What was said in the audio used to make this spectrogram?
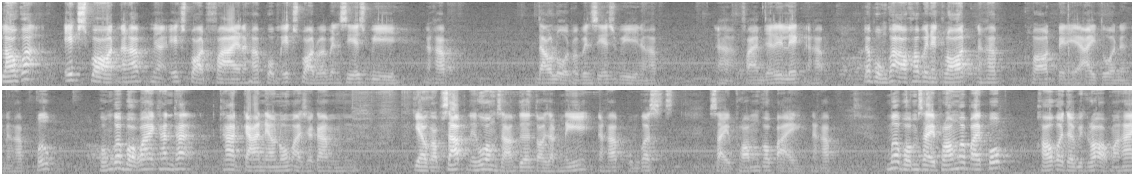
เราก็ export นะครับเนี่ย export ไฟล์นะครับ ผม export มาเป็น CSV นะครับ ดาวน์โหลดมาเป็น CSV นะครับอ่าไฟล์มันจะได้เล็กนะครับ แล้วผมก็เอาเข้าไปใน Claude นะครับ Claude เป็น AI ตัวหนึ่งนะครับปุ๊บผมก็บอกว่าให้ขั้นท่าคาดการแนวโน้มอาชญากรรมเกี่ยวกับทรัพย์ในห่วง 3 เดือนต่อจากนี้นะครับ ผมก็ใส่พร้อมเข้าไปนะครับ เมื่อผมใส่พร้อมเข้าไปปุ๊บเขาก็จะวิเคราะห์ออกมาให้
